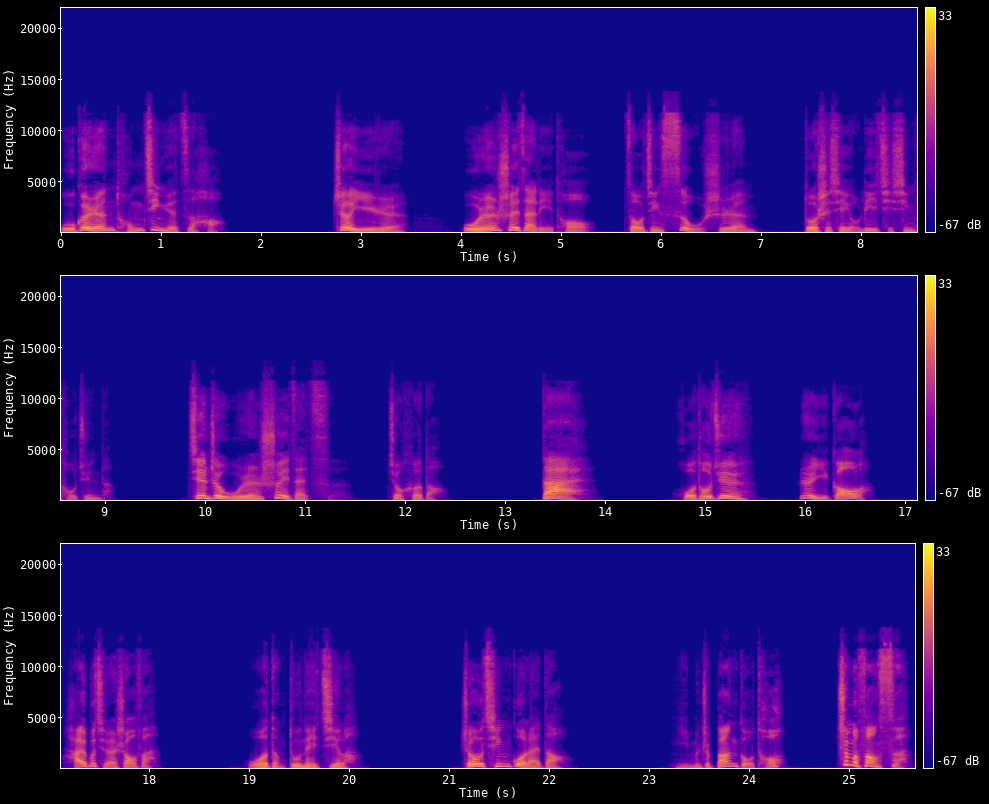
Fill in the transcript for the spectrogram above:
五个人同进月字号。这一日，五人睡在里头，走进四五十人。多是些有力气新头军的，见这五人睡在此，就喝道：“待火头军日已高了，还不起来烧饭？我等肚内饥了。”周青过来道：“你们这班狗头，这么放肆！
